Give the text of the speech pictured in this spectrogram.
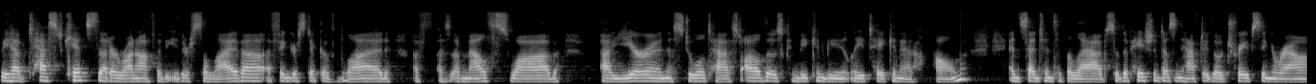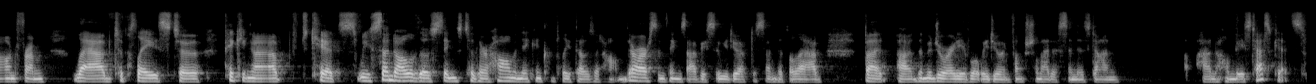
We have test kits that are run off of either saliva, a finger stick of blood, a, a mouth swab, a urine, a stool test, all of those can be conveniently taken at home and sent into the lab. So the patient doesn't have to go traipsing around from lab to place to picking up kits. We send all of those things to their home and they can complete those at home. There are some things, obviously, we do have to send to the lab, but uh, the majority of what we do in functional medicine is done on home based test kits.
